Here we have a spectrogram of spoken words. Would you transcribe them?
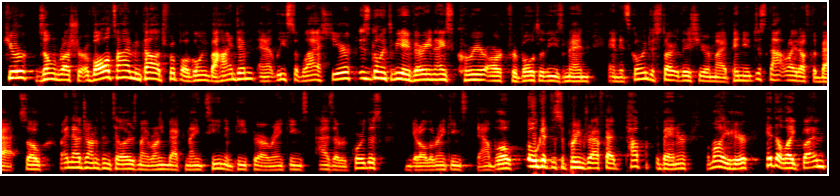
pure zone rusher of all time in college football going behind him and at least of last year. This is going to be a very nice career arc for both of these men. And it's going to start this year, in my opinion, just not right off the bat. So right now, Jonathan Taylor is my running back 19 in PPR rankings as I record this. You can get all the rankings down below. Go get the Supreme Draft Guide, pop up the banner. And while you're here, hit the like button,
